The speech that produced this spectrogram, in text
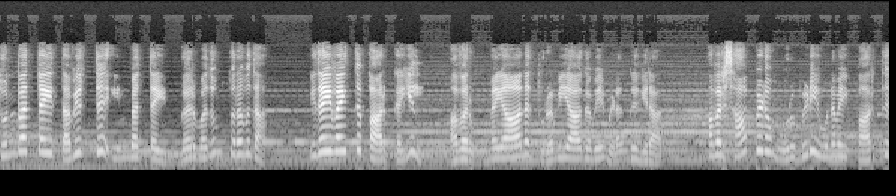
துன்பத்தை தவிர்த்து இன்பத்தை நுகர்வதும் துறவுதான். இதை வைத்து பார்க்கையில் அவர் உண்மையான துறவியாகவே விளங்குகிறார். அவர் சாப்பிடும் ஒரு பிடி உணவை பார்த்து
